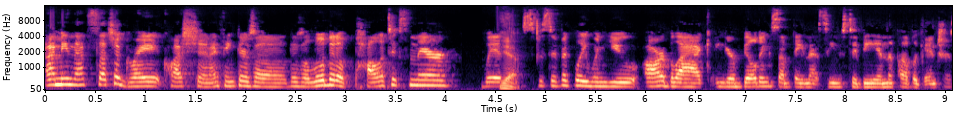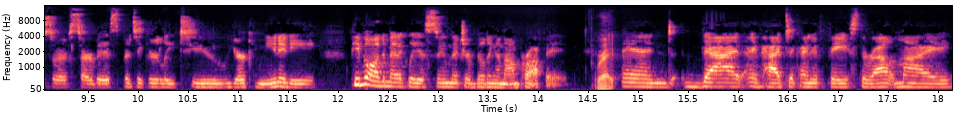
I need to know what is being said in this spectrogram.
i mean that's such a great question i think there's a there's a little bit of politics in there with yeah. specifically when you are black and you're building something that seems to be in the public interest or of service particularly to your community people automatically assume that you're building a nonprofit. Right. And that I've had to kind of face throughout my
